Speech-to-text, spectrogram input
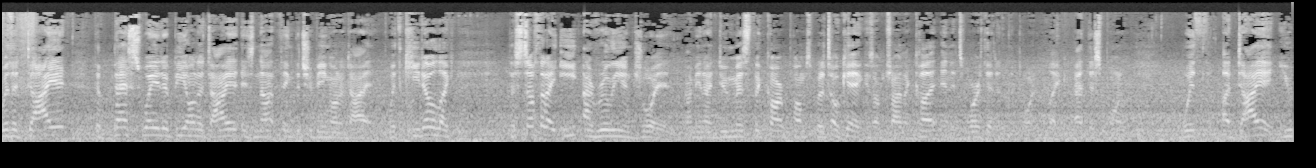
With a diet, the best way to be on a diet is not think that you're being on a diet. With keto, like the stuff that I eat, I really enjoy it. I mean, I do miss the carb pumps, but it's okay because I'm trying to cut and it's worth it at the point. Like at this point, with a diet, you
